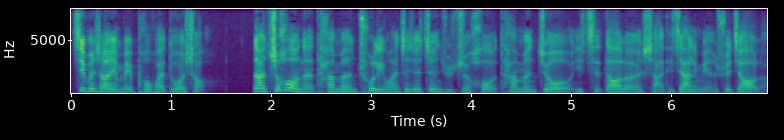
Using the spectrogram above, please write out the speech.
基本上也没破坏多少。那之后呢，他们处理完这些证据之后，他们就一起到了傻弟家里面睡觉了。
